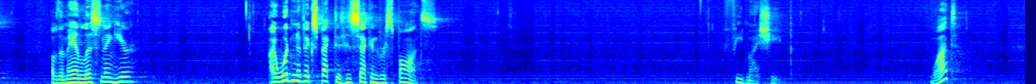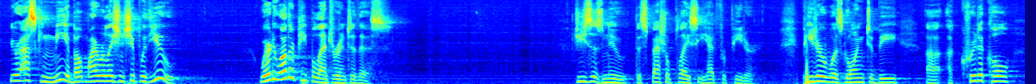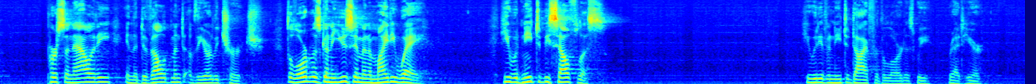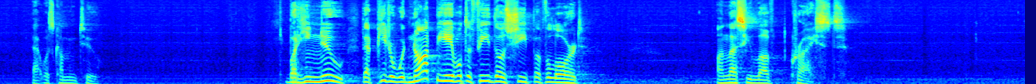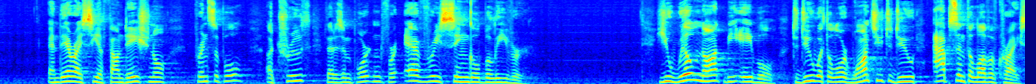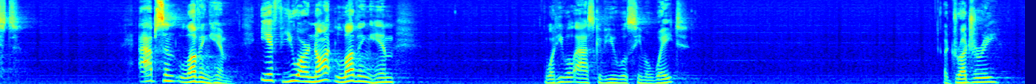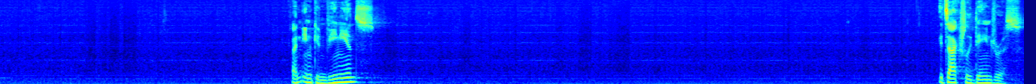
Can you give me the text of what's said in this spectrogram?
of the man listening here, I wouldn't have expected his second response Feed my sheep. What? You're asking me about my relationship with you. Where do other people enter into this? Jesus knew the special place he had for Peter. Peter was going to be uh, a critical personality in the development of the early church. The Lord was going to use him in a mighty way. He would need to be selfless. He would even need to die for the Lord, as we read here. That was coming too. But he knew that Peter would not be able to feed those sheep of the Lord unless he loved Christ. And there I see a foundational principle, a truth that is important for every single believer. You will not be able to do what the Lord wants you to do absent the love of Christ, absent loving Him. If you are not loving Him, what He will ask of you will seem a weight, a drudgery, an inconvenience. It's actually dangerous.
